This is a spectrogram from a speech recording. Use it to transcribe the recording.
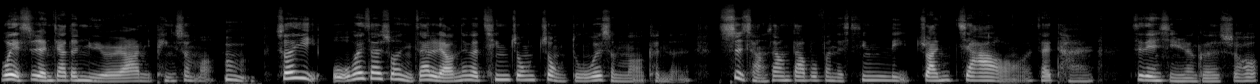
我也是人家的女儿啊，你凭什么？嗯，所以我会在说你在聊那个轻中重度，为什么可能市场上大部分的心理专家哦，在谈自恋型人格的时候，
